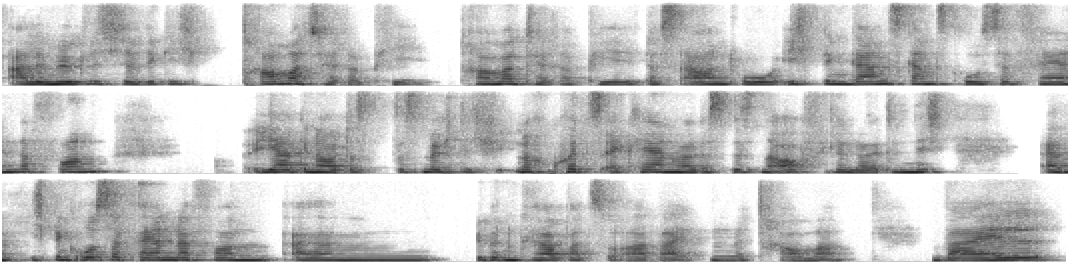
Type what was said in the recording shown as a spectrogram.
alle mögliche wirklich Traumatherapie, Traumatherapie, das A und O. Ich bin ganz, ganz großer Fan davon. Ja, genau, das, das möchte ich noch kurz erklären, weil das wissen auch viele Leute nicht. Ähm, ich bin großer Fan davon, ähm, über den Körper zu arbeiten mit Trauma, weil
